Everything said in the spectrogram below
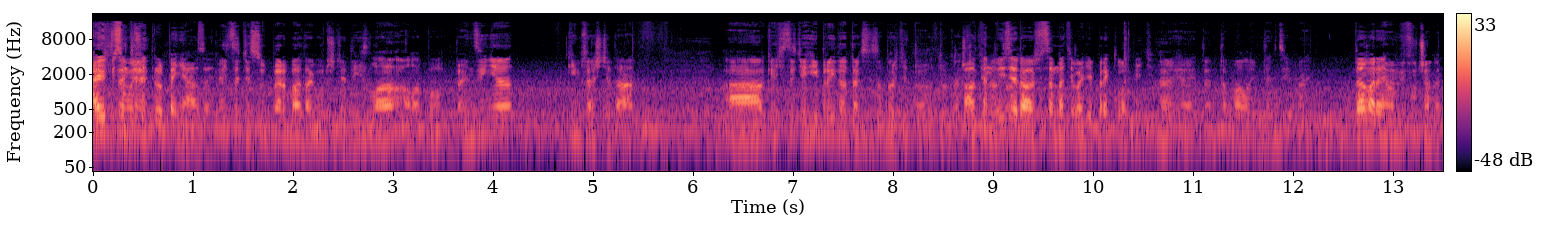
Aj by som ušetril peniaze. Keď chcete Superba, tak určite diesla alebo benzíňa, kým sa ešte dá. A keď chcete hybrida, tak si zoberte Toyota. kašlite Ale ten to. vyzeral, že sa na teba ide preklopiť. Hej, hej, tento mal intenzívne. Dobre. Mám vyfúčané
